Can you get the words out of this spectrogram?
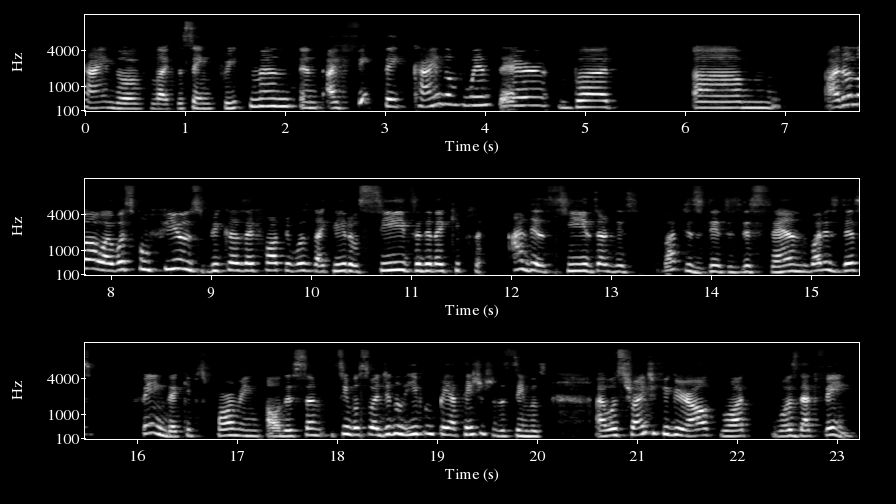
kind of like the same treatment, and I think they kind of went there, but um I don't know. I was confused because I thought it was like little seeds, and then I keep saying, "Are these seeds? Are this? What is this? Is this sand? What is this thing that keeps forming all sym- symbols?" So I didn't even pay attention to the symbols. I was trying to figure out what was that thing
